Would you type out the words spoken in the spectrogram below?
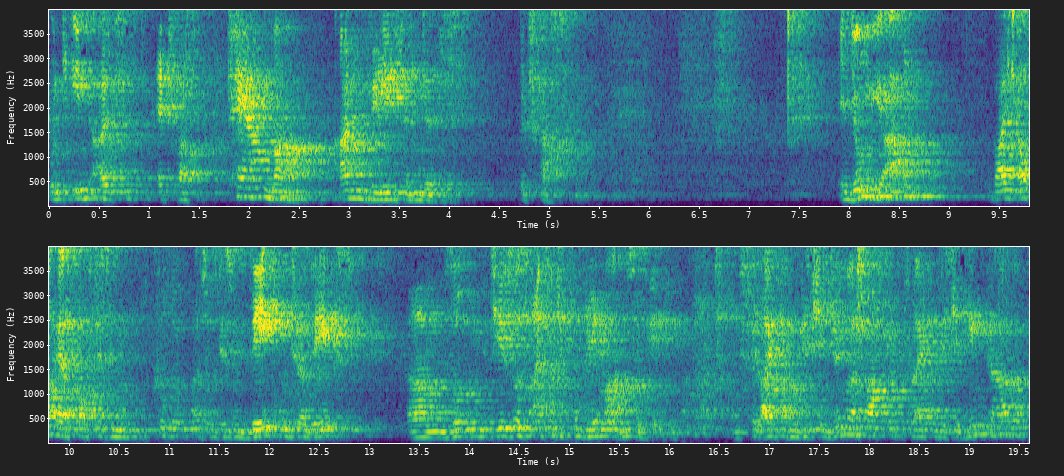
und ihn als etwas perma Anwesendes betrachten. In jungen Jahren war ich auch erst auf diesem, also diesem Weg unterwegs, ähm, so mit Jesus einfach die Probleme anzugehen. Und vielleicht noch ein bisschen Jüngerschaft und vielleicht ein bisschen Hingabe.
